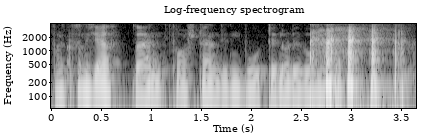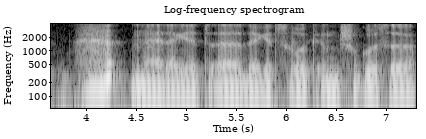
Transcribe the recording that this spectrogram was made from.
Wolltest du nicht erst deinen vorstellen, diesen Boot, den du dir geholt hast? nee, der geht, äh, der geht zurück in Schuhgröße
